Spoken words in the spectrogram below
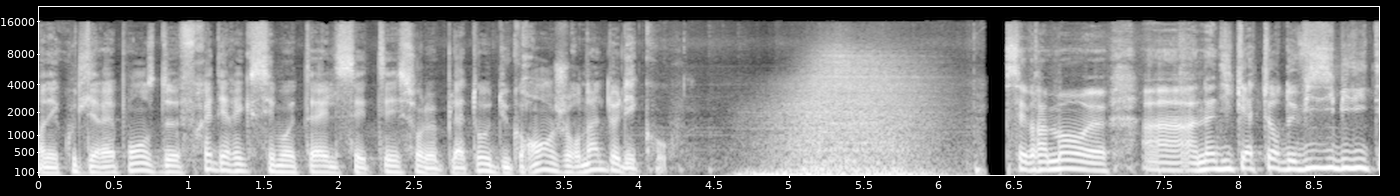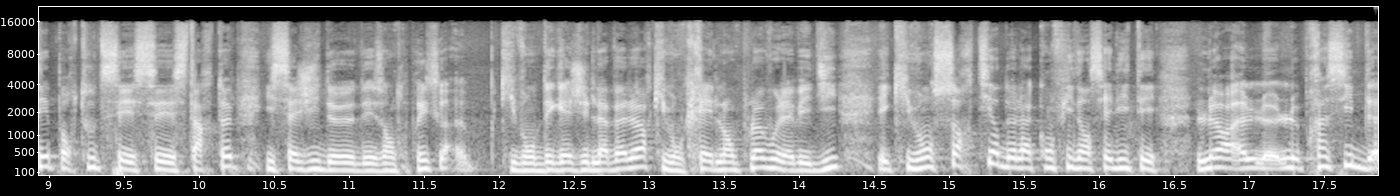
On écoute les réponses de Frédéric Simotel, c'était sur le plateau du Grand Journal de l'Écho. C'est vraiment euh, un, indicateur de visibilité pour toutes ces, startups. Il s'agit de, des entreprises euh, qui vont dégager de la valeur, qui vont créer de l'emploi, vous l'avez dit, et qui vont sortir de la confidentialité. le, principe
